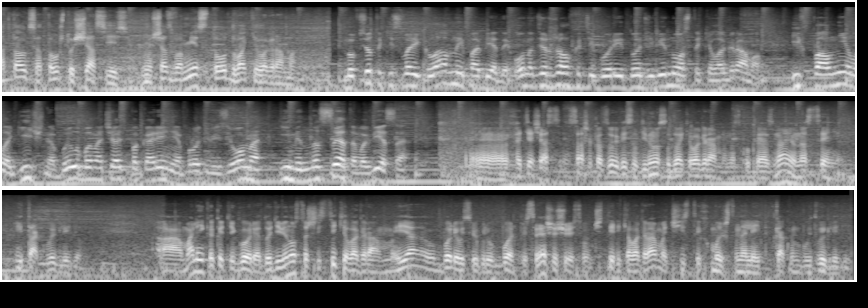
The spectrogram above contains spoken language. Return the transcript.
отталкиваться от того, что сейчас есть. Но сейчас во мне 102 килограмма. Но все-таки свои главные победы он одержал в категории до 90 килограммов. И вполне логично было бы начать покорение продивизиона именно с этого веса. Э, хотя сейчас Саша Козлов весил 92 килограмма, насколько я знаю, на сцене. И так выглядел. А маленькая категория до 96 килограмм. И я Боря Василию говорю, Борь, представляешь, еще если он 4 килограмма чистых мышц налепит, как он будет выглядеть?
